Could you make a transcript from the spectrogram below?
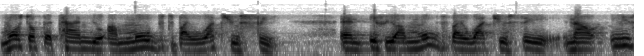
Most of the time you are moved by what you see. And if you are moved by what you see, now is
